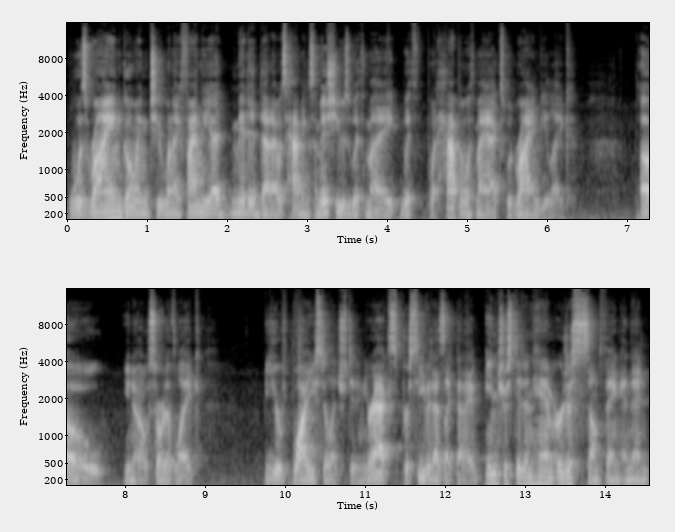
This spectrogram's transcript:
was Ryan going to when I finally admitted that I was having some issues with my with what happened with my ex? Would Ryan be like, oh, you know, sort of like you're why are you still interested in your ex? Perceive it as like that I am interested in him or just something, and then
